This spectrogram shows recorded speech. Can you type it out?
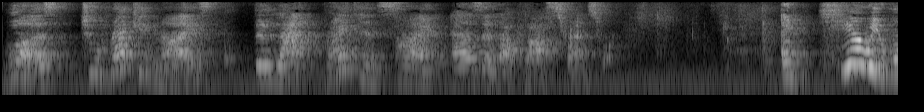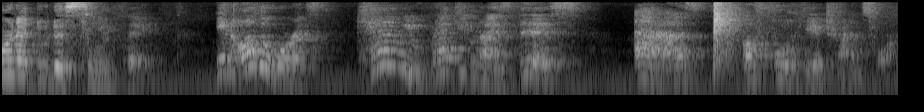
was to recognize the right-hand side as a Laplace transform. And here we want to do the same thing. In other words, can we recognize this as a Fourier transform?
